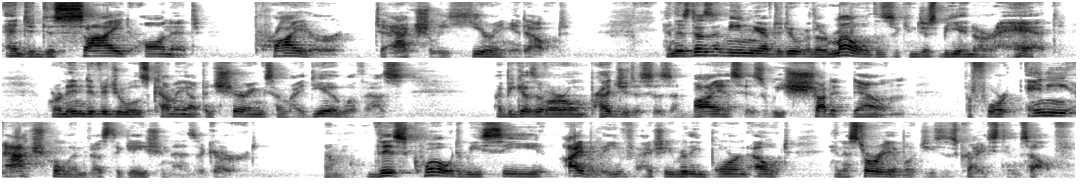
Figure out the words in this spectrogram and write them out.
and to decide on it prior to actually hearing it out. And this doesn't mean we have to do it with our mouths, it can just be in our head, or an individual is coming up and sharing some idea with us, but because of our own prejudices and biases, we shut it down before any actual investigation has occurred. Um, this quote we see, I believe, actually really borne out in a story about Jesus Christ himself.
